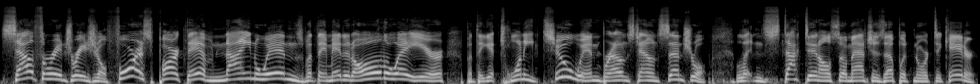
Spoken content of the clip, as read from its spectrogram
Southridge Regional, Forest Park, they have nine wins, but they made it all the way here, but they get 22 win Brownstown Central. Linton Stockton also matches up with North Decatur.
